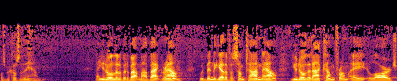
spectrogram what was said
was because of them? Now, you know a little bit about my background. We've been together for some time now. You know that I come from a large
